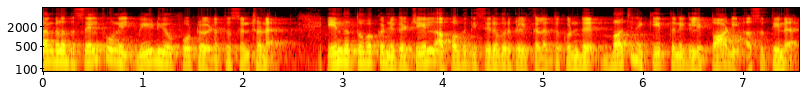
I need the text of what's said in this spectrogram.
தங்களது செல்போனில் வீடியோ போட்டோ எடுத்து சென்றனர். இந்த துவக்க நிகழ்ச்சியில் அப்பகுதி சிறுவர்கள் கலந்து கொண்டு பஜனை கீர்த்தனைகளை பாடி அசத்தினர்.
